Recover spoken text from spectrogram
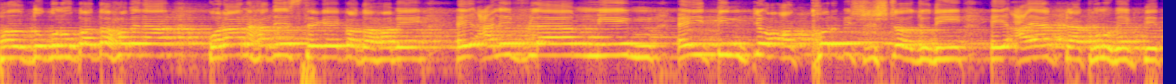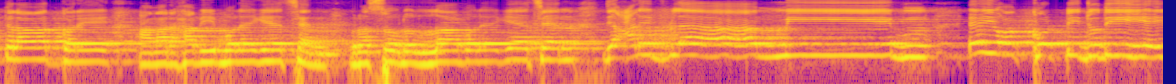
ফালতু কোনো কথা হবে না, কোরআন, হাদিস থেকে কথা হবে। এই আলিফলাম মিম, এই তিনটি অক্ষর বিশিষ্ট যদি এই আয়াতটা কোনো ব্যক্তি তেলাওয়াত করে, আমার হাবিব বলে গিয়েছেন রসুল্লাহ বলে গিয়েছেন যে আলিফলাম মিম। wouldn't এই অক্ষরটি যদি এই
